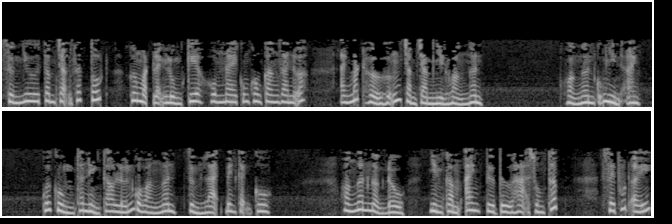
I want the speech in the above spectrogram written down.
Dường như tâm trạng rất tốt, gương mặt lạnh lùng kia hôm nay cũng không căng ra nữa, ánh mắt hờ hững chằm chằm nhìn Hoàng Ngân. Hoàng Ngân cũng nhìn anh. Cuối cùng thân hình cao lớn của Hoàng Ngân dừng lại bên cạnh cô. Hoàng Ngân ngẩng đầu, nhìn cầm anh từ từ hạ xuống thấp. Giây phút ấy,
